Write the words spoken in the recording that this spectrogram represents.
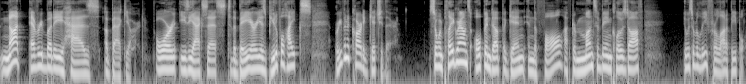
Not everybody has a backyard or easy access to the Bay Area's beautiful hikes or even a car to get you there. So when playgrounds opened up again in the fall after months of being closed off, it was a relief for a lot of people.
